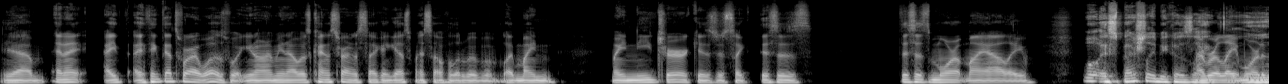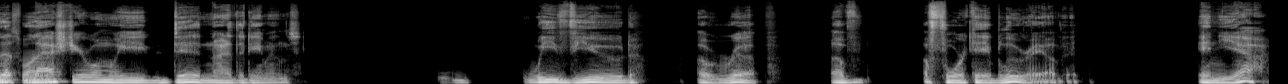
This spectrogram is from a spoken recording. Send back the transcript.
Yeah. And I, I, I think that's where I was. What you know, what I mean, I was kind of starting to second guess myself a little bit, but like my my knee jerk is just like this is this is more up my alley. Well, especially because I relate more to this one. Last year when we did Night of the Demons, we viewed a rip of a 4K Blu-ray of it. And yeah,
